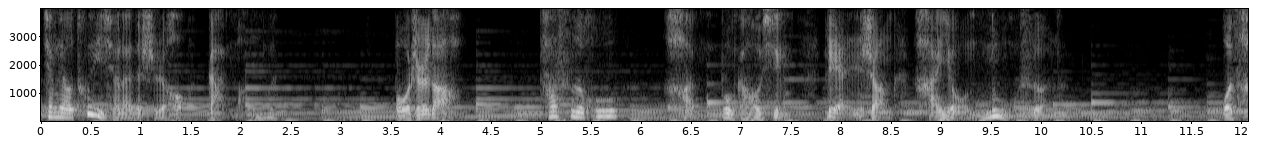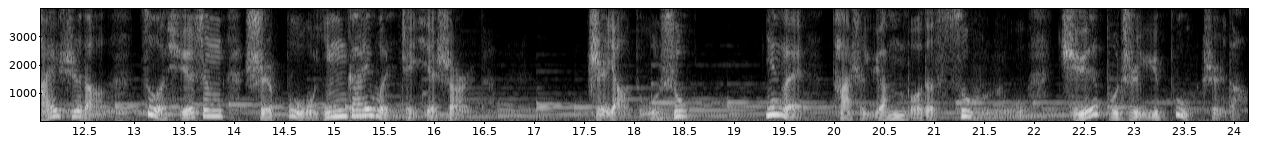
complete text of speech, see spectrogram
将要退下来的时候，赶忙问：“不知道。”他似乎很不高兴，脸上还有怒色了。我才知道，做学生是不应该问这些事儿的，只要读书，因为他是渊博的素绝不至于不知道。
